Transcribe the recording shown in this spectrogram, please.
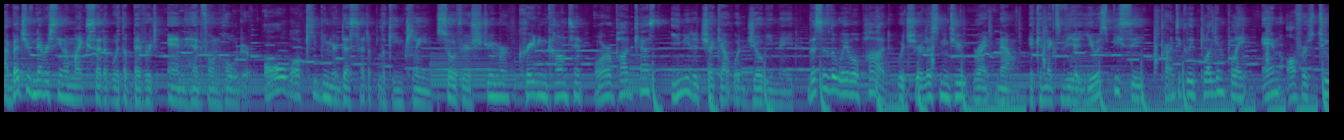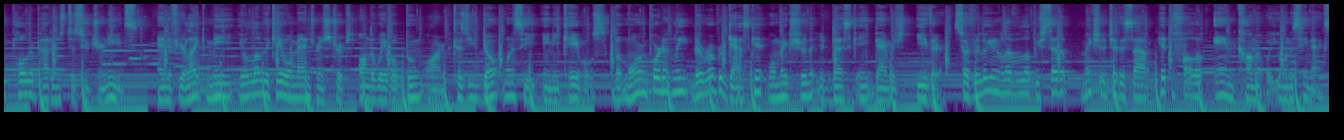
I bet you've never seen a mic setup with a beverage and headphone holder, all while keeping your desk setup looking clean. So if you're a streamer, creating content, or a podcast, you need to check out what Joby made. This is the Wavo Pod, which you're listening to right now. It connects via USB-C, practically plug and play, and offers two polar patterns to suit your needs. And if you're like me, you'll love the cable management strips on the Wavo boom arm because you don't want to see any cables. But more importantly, the rubber gasket will make sure that your desk ain't damaged either. So if you're looking to level up your setup, make sure to check this out, hit the follow, and comment what you want to see next.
